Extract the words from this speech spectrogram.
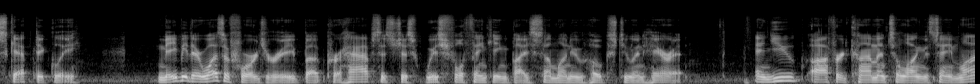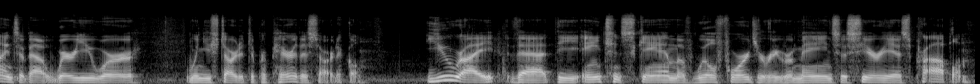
skeptically. Maybe there was a forgery, but perhaps it's just wishful thinking by someone who hopes to inherit. And you offered comments along the same lines about where you were when you started to prepare this article. You write that the ancient scam of will forgery remains a serious problem.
